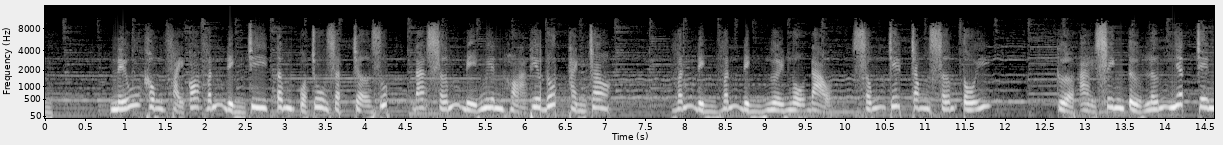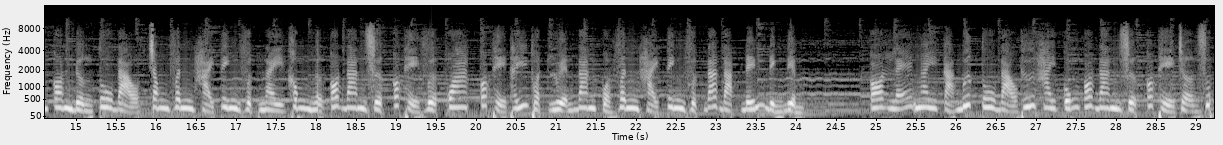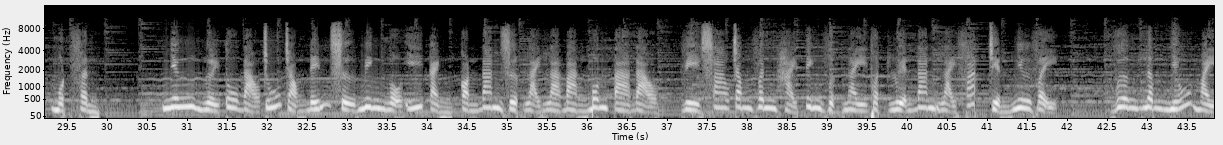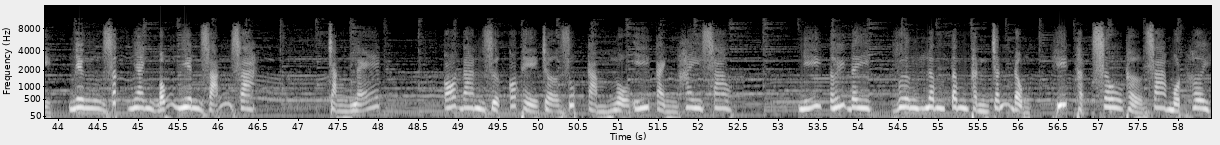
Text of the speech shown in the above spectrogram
Nếu không phải có vấn đỉnh chi tâm của Chu giật trợ giúp, đã sớm bị nguyên hỏa thiêu đốt thành cho vấn đỉnh vấn đỉnh người ngộ đạo, sống chết trong sớm tối. Cửa ải sinh tử lớn nhất trên con đường tu đạo trong vân hải tinh vực này không ngờ có đan dược có thể vượt qua, có thể thấy thuật luyện đan của vân hải tinh vực đã đạt đến đỉnh điểm. Có lẽ ngay cả bước tu đạo thứ hai cũng có đan dược có thể trợ giúp một phần. Nhưng người tu đạo chú trọng đến sự minh ngộ ý cảnh còn đan dược lại là bàng môn tà đạo, vì sao trong vân hải tinh vực này thuật luyện đan lại phát triển như vậy? Vương Lâm nhíu mày, nhưng rất nhanh bỗng nhiên giãn ra. Chẳng lẽ có đan dược có thể trợ giúp cảm ngộ ý cảnh hay sao? Nghĩ tới đây, Vương Lâm tâm thần chấn động, hít thật sâu thở ra một hơi.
